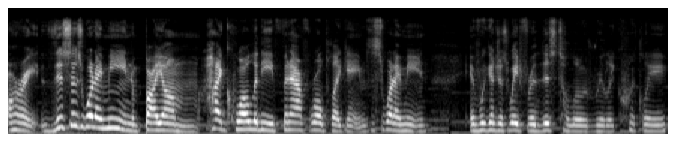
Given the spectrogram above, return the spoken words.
Alright, this is what I mean by, um, high-quality FNAF roleplay games. This is what I mean. If we could just wait for this to load really quickly.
